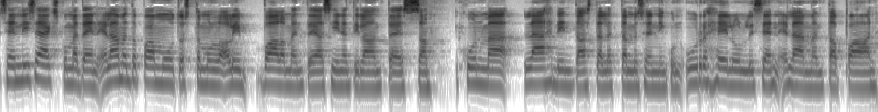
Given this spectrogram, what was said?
Sen lisäksi, kun mä tein elämäntapamuutosta, mulla oli valmentaja siinä tilanteessa. kun mä lähdin taas tälle tämmöisen niin kuin urheilullisen elämäntapaan,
